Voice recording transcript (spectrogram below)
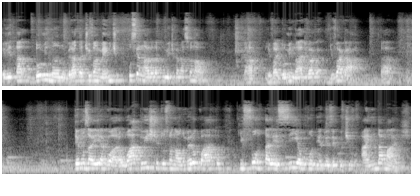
ele está dominando gradativamente o cenário da política nacional. Tá? Ele vai dominar devagar. devagar tá? Temos aí agora o ato institucional número 4, que fortalecia o poder do executivo ainda mais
